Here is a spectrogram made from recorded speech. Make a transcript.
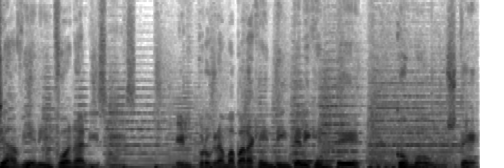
Ya viene InfoAnálisis, el programa para gente inteligente como usted.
